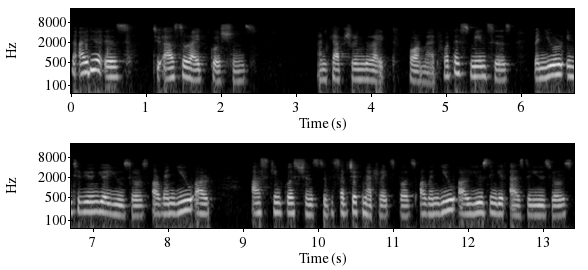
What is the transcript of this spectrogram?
The idea is to ask the right questions and capturing the right format. What this means is when you're interviewing your users or when you are asking questions to the subject matter experts or when you are using it as the users,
